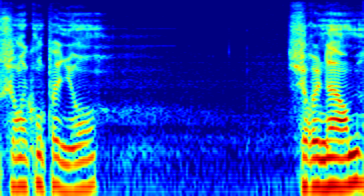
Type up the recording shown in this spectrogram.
sur un compagnon, sur une arme.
